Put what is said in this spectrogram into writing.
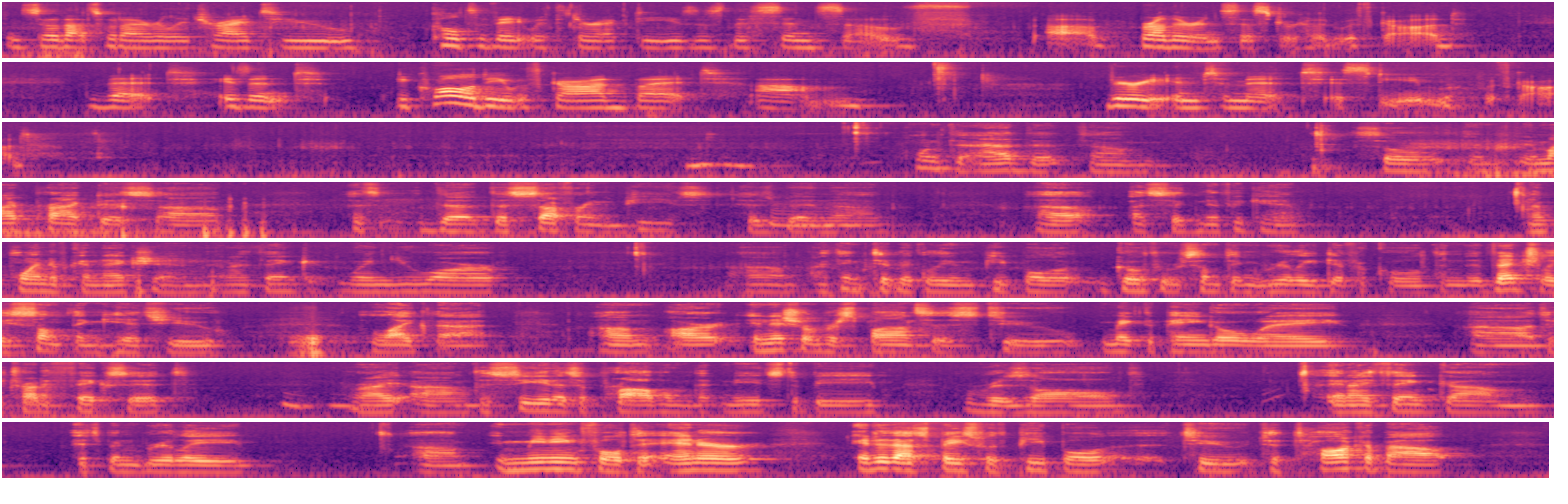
And so that's what I really try to cultivate with directees is this sense of uh, brother and sisterhood with God that isn't equality with God, but um, very intimate esteem with God. I wanted to add that, um, so in, in, my practice, uh, the, the suffering piece has mm-hmm. been uh, uh, a significant a point of connection. And I think when you are um, I think typically when people go through something really difficult and eventually something hits you like that, um, our initial response is to make the pain go away, uh, to try to fix it, right? Um, to see it as a problem that needs to be resolved. And I think um, it's been really um, meaningful to enter into that space with people to to talk about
